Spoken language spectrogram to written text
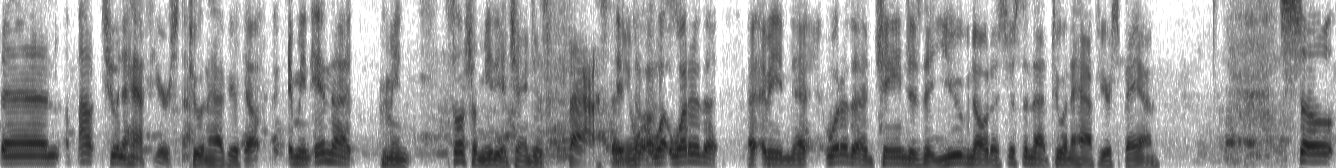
been about two and a half years now. two and a half years. Yep. I mean, in that, I mean, social media changes fast. I It mean, what, what does. what are the, I mean, uh, what are the changes that you've noticed just in that two and a half year span? So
